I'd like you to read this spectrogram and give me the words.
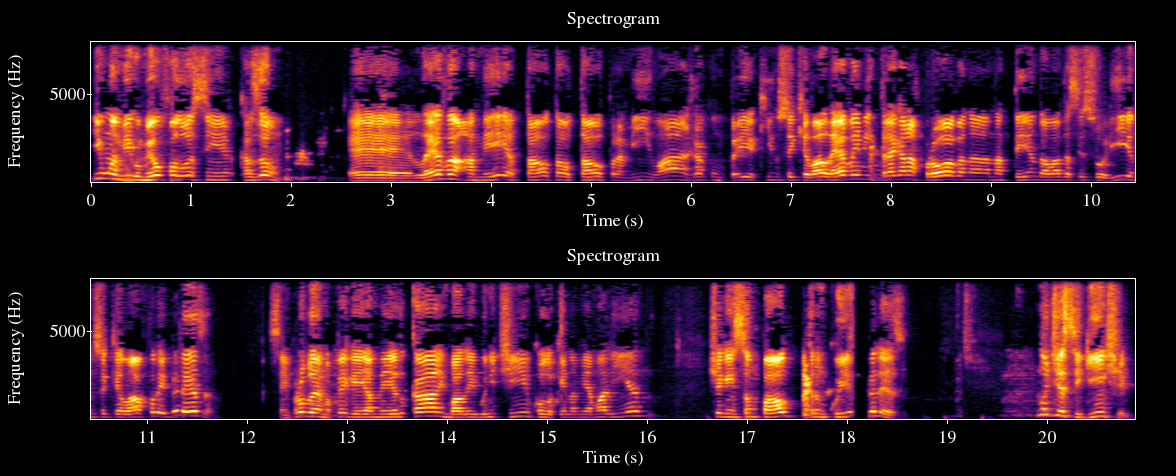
E um amigo meu falou assim, Casão, é, leva a meia tal, tal, tal para mim lá, já comprei aqui, não sei o que lá, leva e me entrega na prova, na, na tenda lá da assessoria, não sei o que lá. Eu falei, beleza, sem problema. Peguei a meia do cara, embalei bonitinho, coloquei na minha malinha, cheguei em São Paulo, tranquilo, beleza. No dia seguinte,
